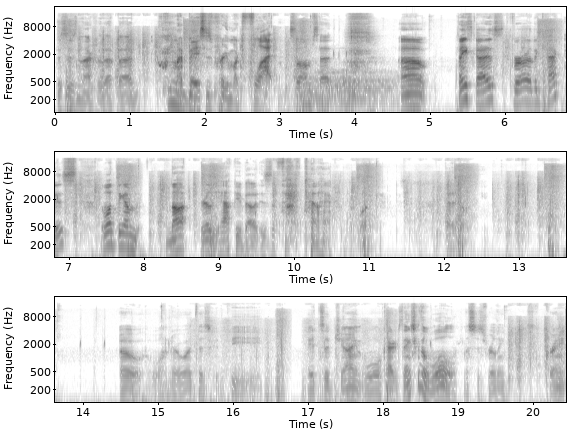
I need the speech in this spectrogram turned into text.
This isn't actually that bad. My base is pretty much flat, so I'm set. Uh, thanks guys for the cactus. The one thing I'm not really happy about is the fact that I actually have a lot of cactus that I don't Oh, I wonder what this could be. It's a giant wool cactus. Thanks for the wool. This is really great.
